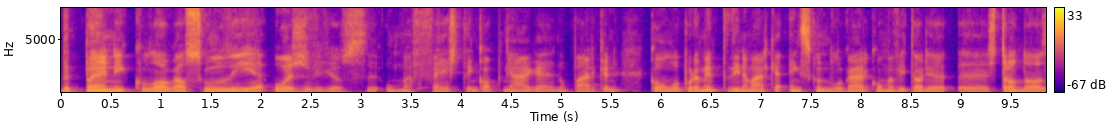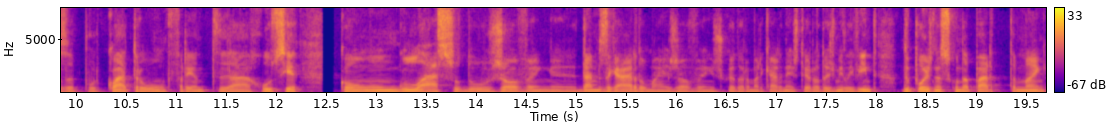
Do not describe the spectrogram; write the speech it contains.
de pânico logo ao segundo dia, hoje viveu-se uma festa em Copenhaga, no Parken, com o apuramento de Dinamarca em segundo lugar, com uma vitória uh, estrondosa por 4-1 frente à Rússia, com um golaço do jovem uh, Damsgaard, o mais jovem jogador a marcar neste Euro 2020. Depois, na segunda parte, também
